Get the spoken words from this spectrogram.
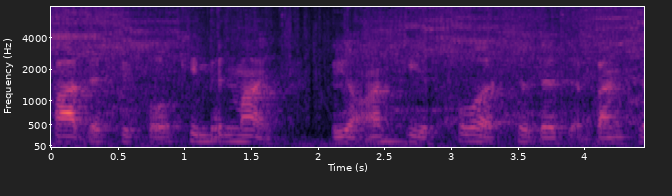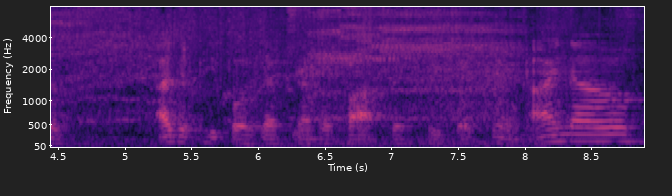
fought this before. Keep in mind, we are on tier 4, so there's a bunch of other people that never fought this before too. I know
